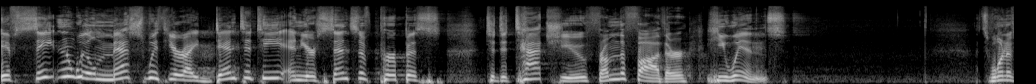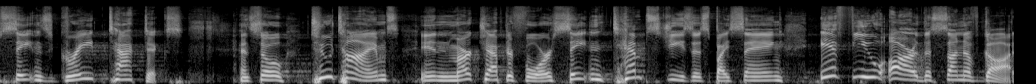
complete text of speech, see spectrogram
If Satan will mess with your identity and your sense of purpose to detach you from the Father, he wins. It's one of Satan's great tactics. And so, two times in Mark chapter 4, Satan tempts Jesus by saying, If you are the Son of God,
